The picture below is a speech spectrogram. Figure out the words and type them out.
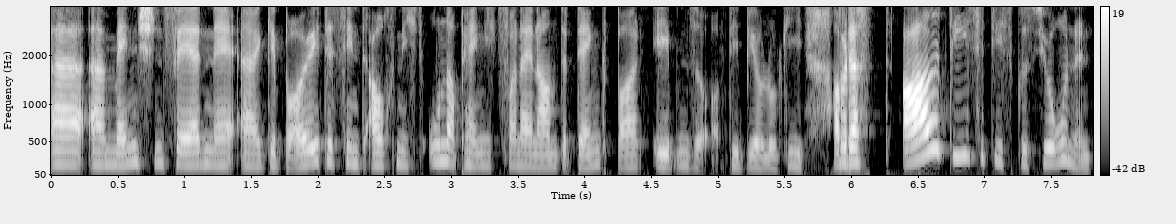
äh, äh, menschenferne äh, Gebäude, sind auch nicht unabhängig voneinander denkbar, ebenso die Biologie. Aber dass all diese Diskussionen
